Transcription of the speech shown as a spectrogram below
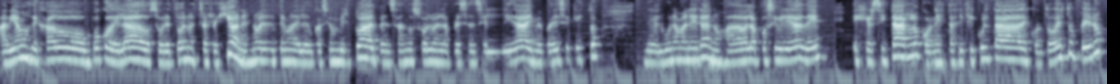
habíamos dejado un poco de lado, sobre todo en nuestras regiones, ¿no? El tema de la educación virtual, pensando solo en la presencialidad, y me parece que esto de alguna manera nos ha dado la posibilidad de ejercitarlo con estas dificultades, con todo esto, pero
